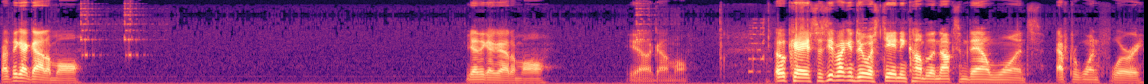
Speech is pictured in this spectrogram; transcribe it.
I think I got them all. Yeah, I think I got them all. Yeah, I got them all. Okay, so see if I can do a standing combo that knocks him down once after one flurry.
